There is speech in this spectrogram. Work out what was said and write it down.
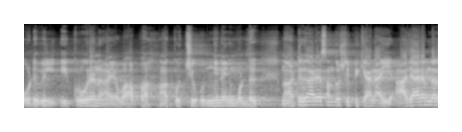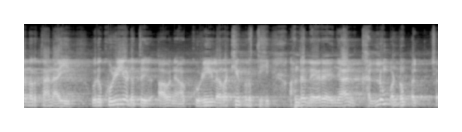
ഒടുവിൽ ഈ ക്രൂരനായ വാപ്പ ആ കൊച്ചു കുഞ്ഞിനെയും കൊണ്ട് നാട്ടുകാരെ സന്തോഷിപ്പിക്കാനായി ആചാരം നിലനിർത്താനായി ഒരു കുഴിയെടുത്ത് അവൻ ആ കുഴിയിൽ ഇറക്കി നിർത്തി. അവന്റെ നേരെ ഞാൻ കല്ലും മണ്ണും വലിച്ചു.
